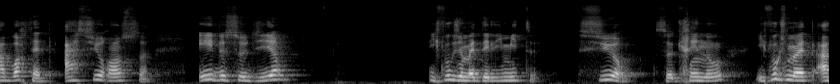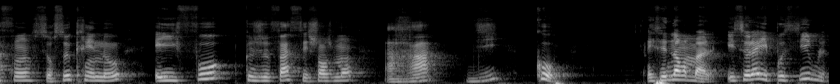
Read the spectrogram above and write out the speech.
avoir cette assurance et de se dire, il faut que je mette des limites sur ce créneau, il faut que je me mette à fond sur ce créneau et il faut que je fasse ces changements radicaux. Et c'est normal. Et cela est possible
